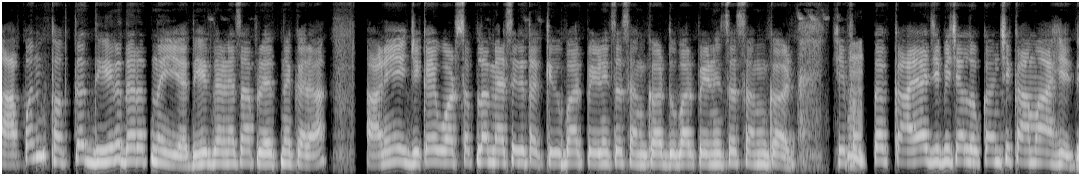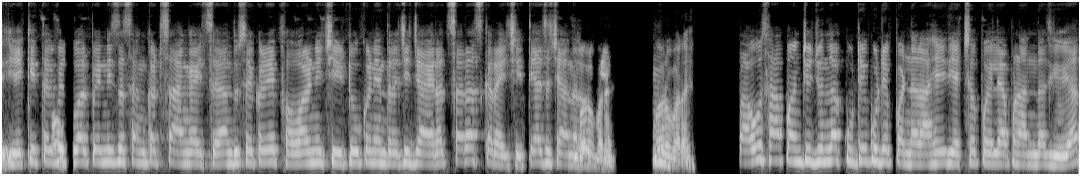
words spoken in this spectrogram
आपण फक्त धीर धरत नाहीये धीर धरण्याचा प्रयत्न करा आणि जे काही व्हॉट्सअपला मेसेज येतात की दुबार पेरणीचं संकट दुबार पेरणीचं संकट हे. फक्त काळ्या जिबीच्या लोकांची कामं आहेत एकीतर्फे हो. दुबार पेरणीचं संकट सांगायचं आणि दुसरीकडे फवारणीची टोकन यंत्राची जाहिरात सरस करायची त्याच चॅनल बरोबर आहे. बरोबर आहे. पाऊस हा पंचवीस जूनला कुठे कुठे पडणार आहे याचा पहिले आपण अंदाज घेऊयात.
